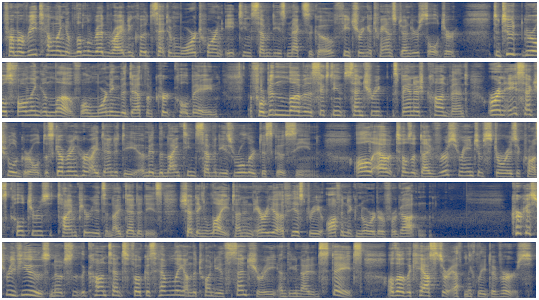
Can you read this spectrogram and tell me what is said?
From a retelling of Little Red Riding Hood set in war torn 1870s Mexico, featuring a transgender soldier, to two girls falling in love while mourning the death of Kurt Cobain, a forbidden love in a 16th century Spanish convent, or an asexual girl discovering her identity amid the 1970s roller disco scene. All Out tells a diverse range of stories across cultures, time periods, and identities, shedding light on an area of history often ignored or forgotten. Kirkus Reviews notes that the contents focus heavily on the 20th century and the United States, although the casts are ethnically diverse.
